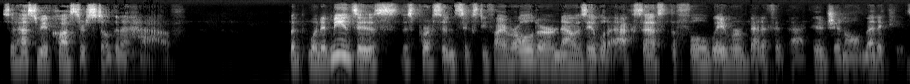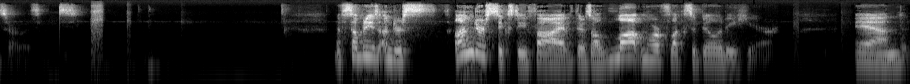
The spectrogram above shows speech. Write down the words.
So it has to be a cost they're still going to have. But what it means is this person, 65 or older, now is able to access the full waiver benefit package and all Medicaid services. If somebody's under under 65, there's a lot more flexibility here. And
